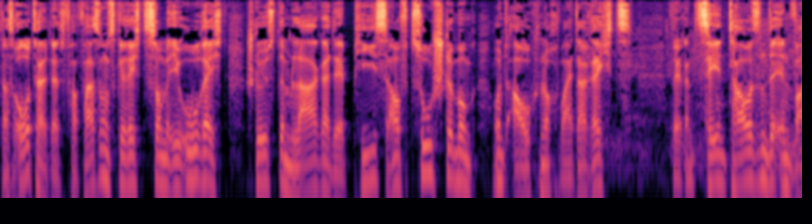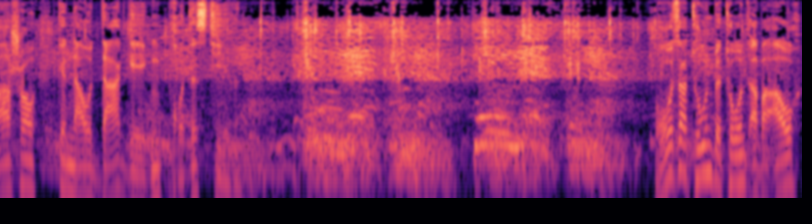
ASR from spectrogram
Das Urteil des Verfassungsgerichts zum EU-Recht stößt im Lager der Peace auf Zustimmung und auch noch weiter rechts, während Zehntausende in Warschau genau dagegen protestieren. Rosa Thun betont aber auch,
